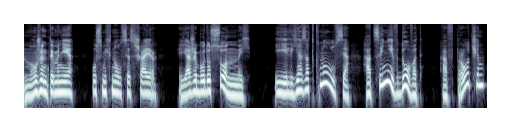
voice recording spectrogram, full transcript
«Нужен ты мне!» — усмехнулся Сшайр. «Я же буду сонный!» И Илья заткнулся, оценив довод. А впрочем,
